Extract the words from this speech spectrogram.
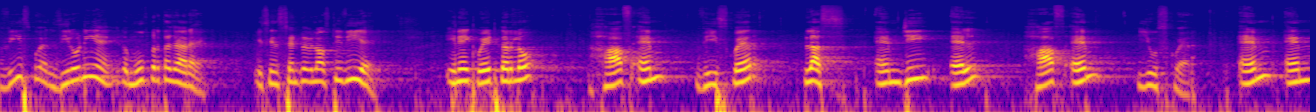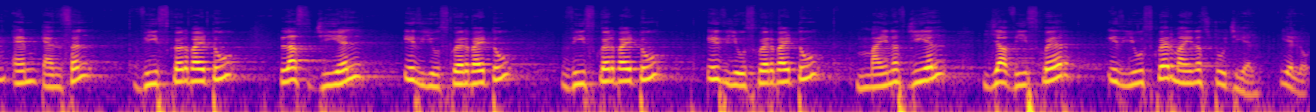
v square. Zero नहीं है तो मूव करता जा रहा है। इस इंस्टेंट पे वेलोसिटी वी है। इन्हें इक्वेट कर लो। Half m v square plus m g l half m u square. M m m cancel v square by two plus g l is u square by two v square by two is u square by two minus g l या v square is u square minus two g l ये लो,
